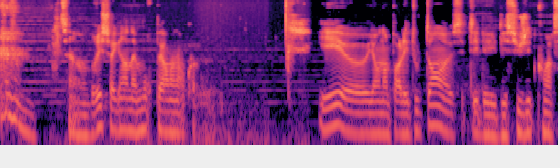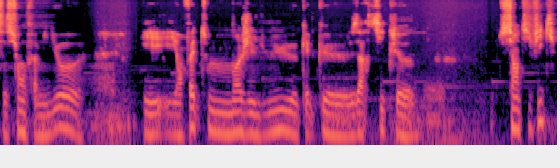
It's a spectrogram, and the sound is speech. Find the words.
c'est un vrai chagrin d'amour permanent quoi. Et, euh, et on en parlait tout le temps, euh, c'était des, sujets de conversation familiaux. euh, Et, en fait moi j'ai lu quelques articles scientifiques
